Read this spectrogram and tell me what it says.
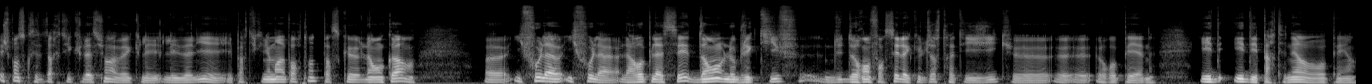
je, pense que cette articulation avec les, alliés est, particulièrement importante parce que là encore, euh, il faut, la, replacer dans l'objectif de, renforcer la culture stratégique euh, euh, européenne et, des partenaires européens.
